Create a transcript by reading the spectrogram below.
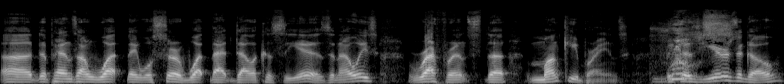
uh, depends on what they will serve, what that delicacy is. And I always reference the monkey brains because Gross. years ago,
